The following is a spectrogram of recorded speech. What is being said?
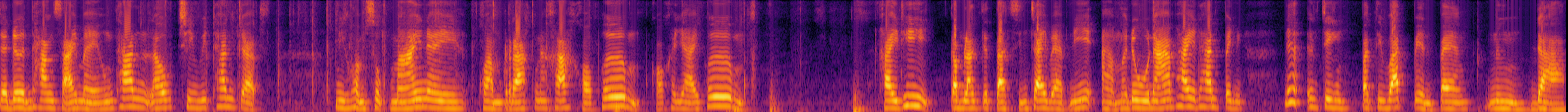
จะเดินทางสายใหม่ของท่าน แล้วชีวิตท่านจะมีความสุขไหมในความรักนะคะ ขอเพิ่มขอขยายเพิ่ม ใครที่กำลังจะตัดสินใจแบบนี้อะมาดูนะไพ่ท่านเป็นเนี่ยจริงๆ ปฏิวัติเปลี่ยนแปลงหนึ่งดาบ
